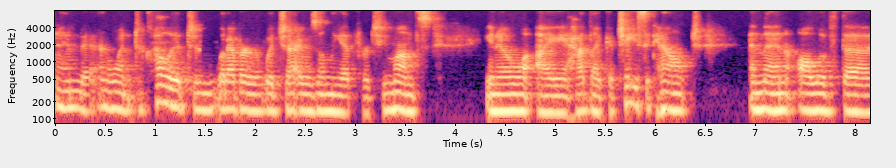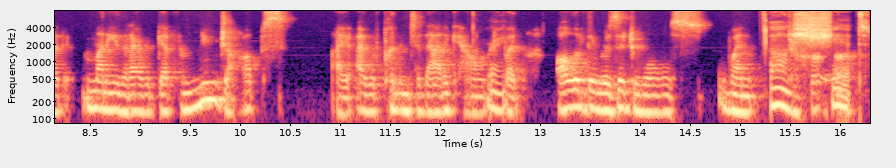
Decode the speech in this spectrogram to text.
and went to college and whatever, which I was only at for two months, you know, I had like a Chase account and then all of the money that I would get from new jobs, I, I would put into that account. Right. But all of the residuals went Oh shit.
